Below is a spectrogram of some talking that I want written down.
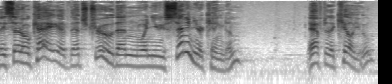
they said, okay, if that's true, then when you sit in your kingdom, after they kill you,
